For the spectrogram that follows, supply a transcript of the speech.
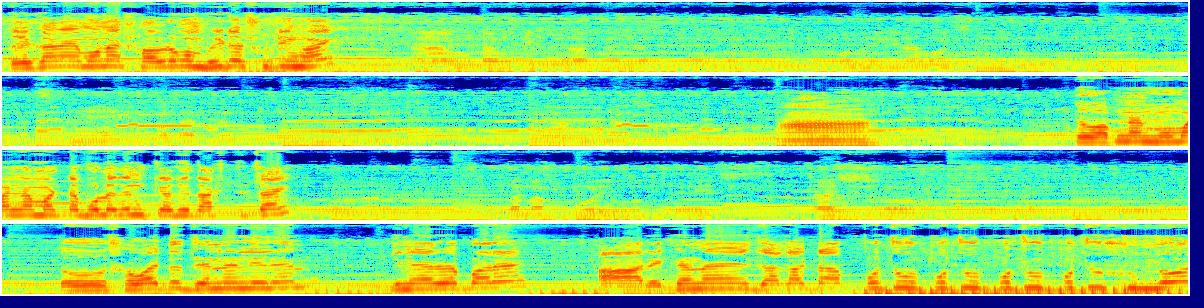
তো এখানে মনে হয় সব রকম ভিডিও শুটিং হয়। তো আপনার মোবাইল নাম্বারটা বলে দিন, কেউ যদি আসতে চারশো তো সবাই তো জেনে নিলেন কিনার ব্যাপারে। আর এখানে জায়গাটা প্রচুর প্রচুর প্রচুর প্রচুর সুন্দর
